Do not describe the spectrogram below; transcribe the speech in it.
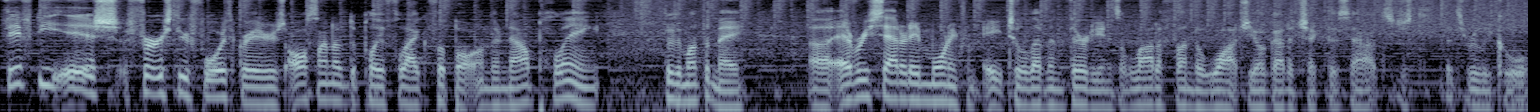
50 ish first through fourth graders all signed up to play flag football, and they're now playing through the month of May. Uh, every Saturday morning from 8 to 11:30, and it's a lot of fun to watch. Y'all got to check this out. It's just it's really cool.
